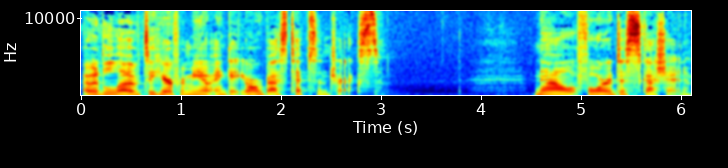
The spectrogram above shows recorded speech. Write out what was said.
I would love to hear from you and get your best tips and tricks. Now for discussion.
